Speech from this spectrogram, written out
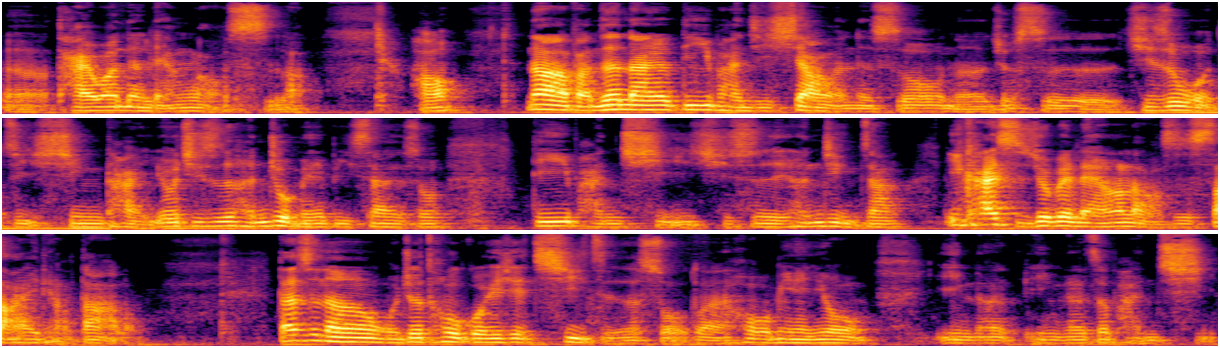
呃台湾的梁老师了。”好，那反正那第一盘棋下完的时候呢，就是其实我自己心态，尤其是很久没比赛的时候，第一盘棋其实很紧张，一开始就被梁老师杀一条大龙，但是呢，我就透过一些气质的手段，后面又赢了赢了这盘棋。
